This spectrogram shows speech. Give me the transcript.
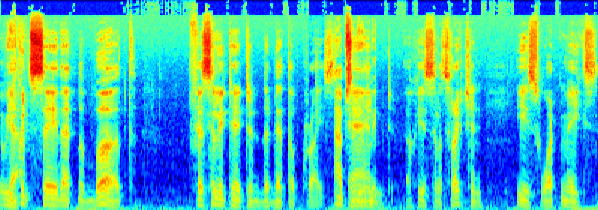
We Yeah. could say that the birth facilitated the death of Christ. Absolutely. And uh, his resurrection is what makes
